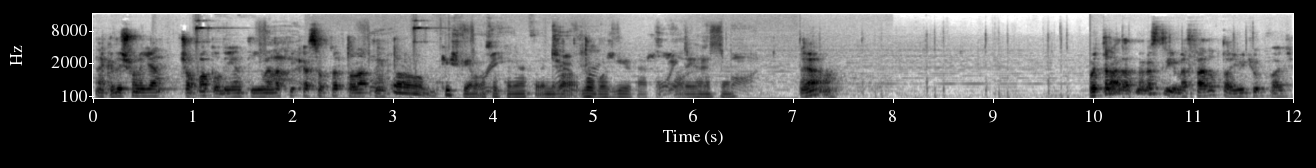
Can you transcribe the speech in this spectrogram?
Neked is van ilyen csapatod, ilyen tímed, akikkel szoktad tolatni? A kisfiammal szoktam játszani, meg a has nekem. spawned. Ja. Hogy találtad meg a streamet? Feldobta a YouTube vagy?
